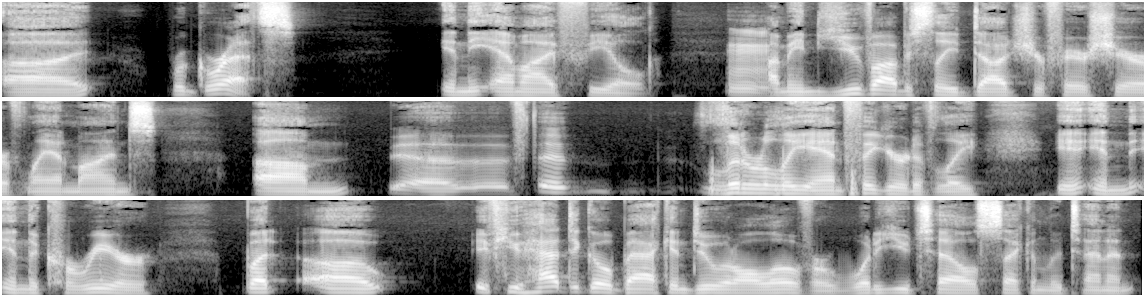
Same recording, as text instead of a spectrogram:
Uh, regrets in the MI field. Mm. I mean, you've obviously dodged your fair share of landmines, um, uh, literally and figuratively in, in, in the career. But uh, if you had to go back and do it all over, what do you tell Second Lieutenant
